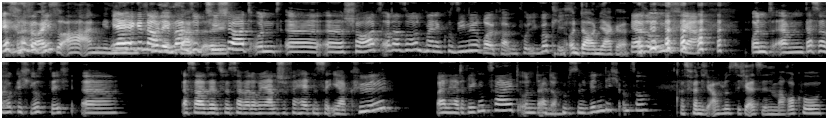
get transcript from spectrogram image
Das war für euch so ah, angenehm. Ja, ja, genau. Wir waren so T-Shirt und äh, äh, Shorts oder so und meine Cousine Rollkragenpulli, wirklich. Und Downjacke. Ja, so ungefähr. und ähm, das war wirklich lustig. Äh, das war jetzt für salvadorianische Verhältnisse eher kühl, weil halt Regenzeit und halt auch ein bisschen windig und so. Das fand ich auch lustig, als in Marokko,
